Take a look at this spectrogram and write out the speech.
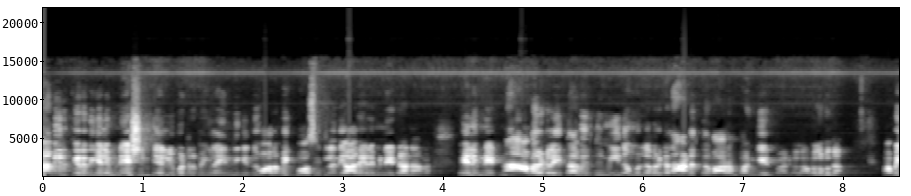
தவிர்க்கிறது. எலிமினேஷன் கேள்விப்பட்டிருப்பீங்களா? இன்னைக்கு இந்த வாரம் பிக் பாஸ் இருந்து யார் எலிமினேட் ஆனாங்க? எலிமினேட்னா அவர்களை தவிர்த்து மீதமுள்ளவர்கள் அடுத்த வாரம் பங்கேற்பார்கள். அவ்வளவுதான். அப்ப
